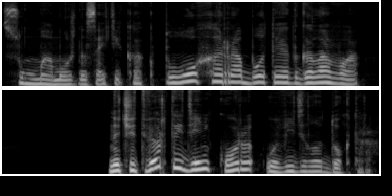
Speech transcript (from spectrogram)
С ума можно сойти, как плохо работает голова. На четвертый день Кора увидела доктора.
